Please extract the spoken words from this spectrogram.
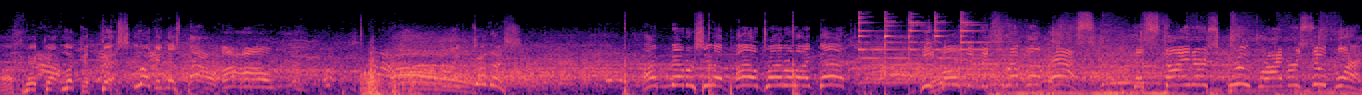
A pickup. Look at this. Look at this power. Uh-oh. Oh, my goodness. I've never seen a pile driver like that. He calls it the triple S, the Steiner screwdriver suplex.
